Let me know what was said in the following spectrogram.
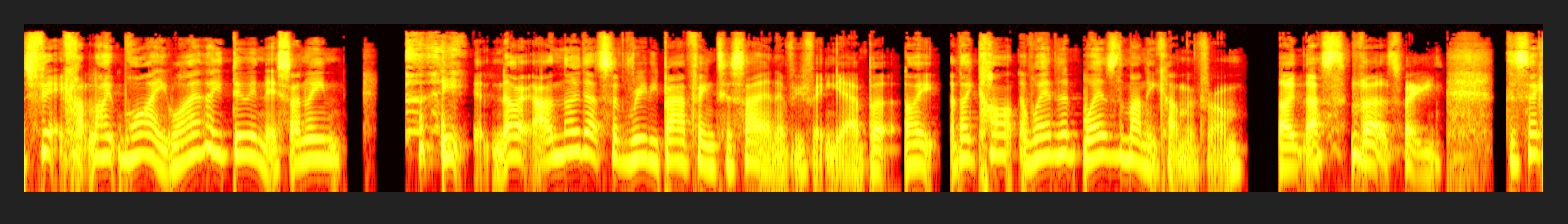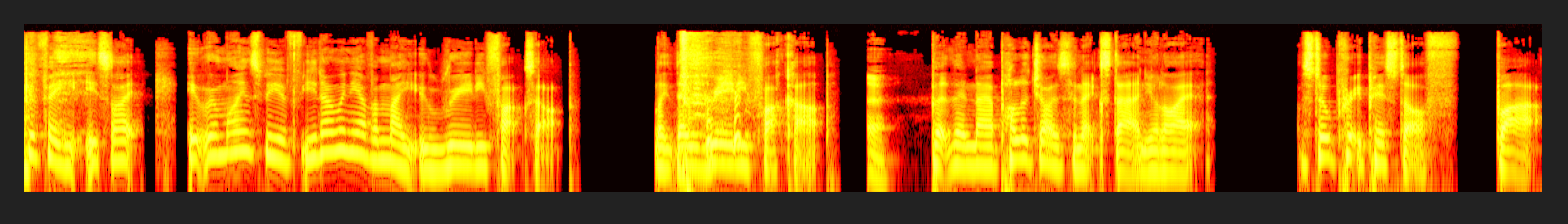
I think like, why? Why are they doing this? I mean, he, no, I know that's a really bad thing to say and everything. Yeah, but like, they can't. Where the where's the money coming from? Like that's the first thing. The second thing, is like it reminds me of you know when you have a mate who really fucks up, like they really fuck up. But then they apologise the next day, and you're like, I'm still pretty pissed off, but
